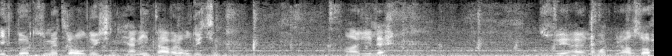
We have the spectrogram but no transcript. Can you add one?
ilk 400 metre olduğu için yani interval olduğu için haliyle süreyi ayarlamak biraz zor.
